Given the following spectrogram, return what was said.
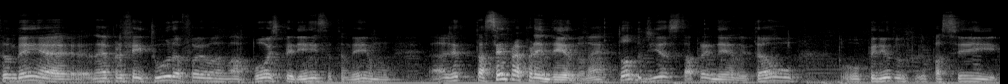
também é, né, prefeitura foi uma, uma boa experiência também. Um, a gente está sempre aprendendo, né? Todo dia você está aprendendo. Então, o período eu passei,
